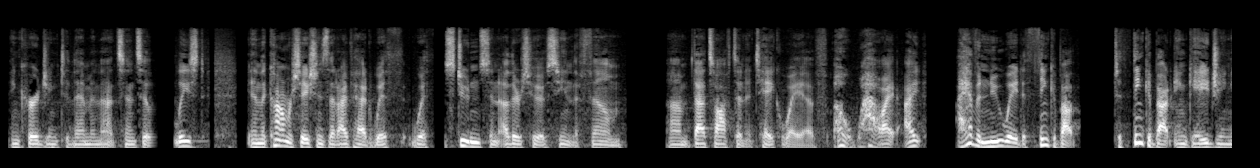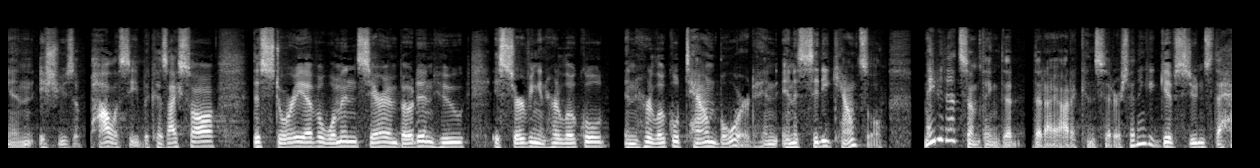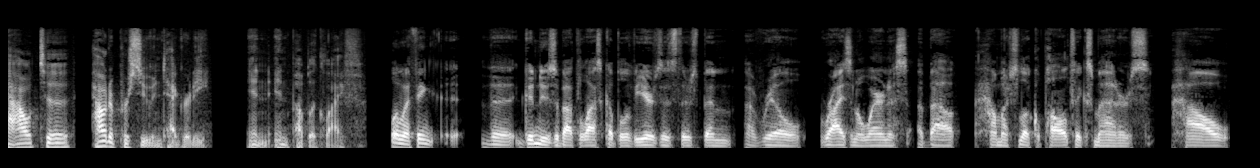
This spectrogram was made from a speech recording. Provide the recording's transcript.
encouraging to them in that sense at least in the conversations that i've had with with students and others who have seen the film um, that's often a takeaway of oh wow I, I i have a new way to think about to think about engaging in issues of policy because I saw this story of a woman, Sarah Imboden, who is serving in her local in her local town board and in a city council. Maybe that's something that, that I ought to consider. So I think it gives students the how to how to pursue integrity in, in public life. Well, I think uh, the good news about the last couple of years is there's been a real rise in awareness about how much local politics matters, how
